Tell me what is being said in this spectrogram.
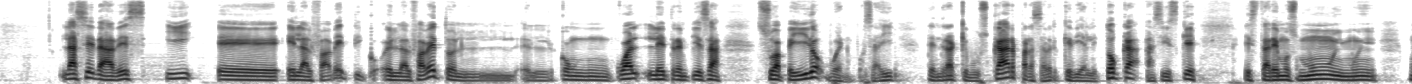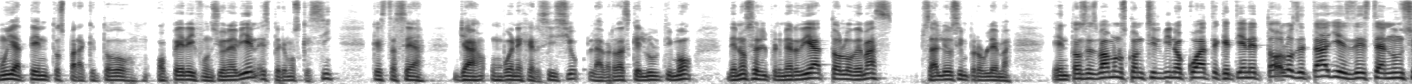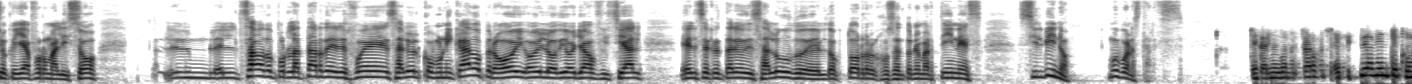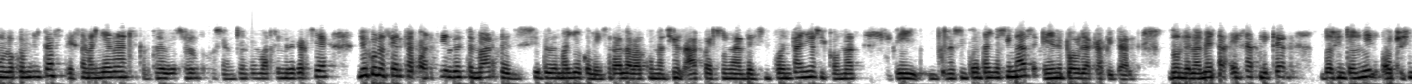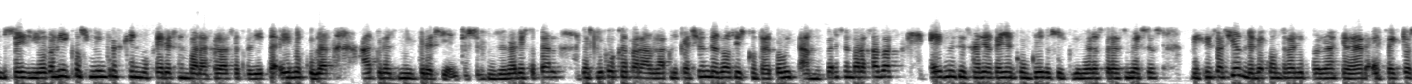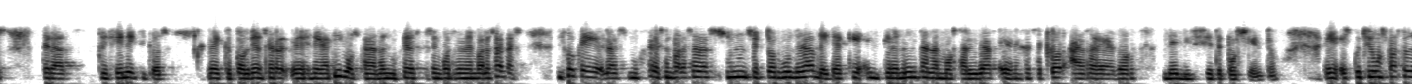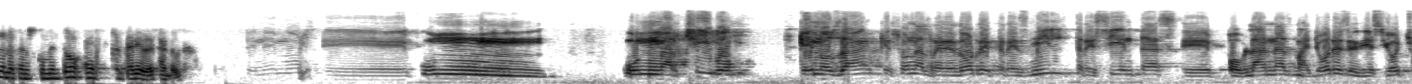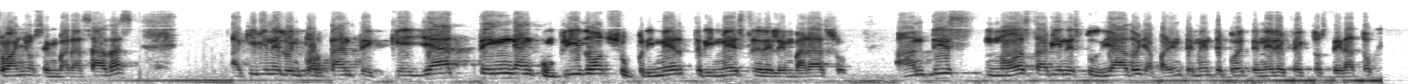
las edades y eh, el alfabético, el alfabeto, el, con cuál letra empieza su apellido. Bueno, pues ahí tendrá que buscar para saber qué día le toca. Así es que estaremos muy, muy, muy atentos para que todo opere y funcione bien. Esperemos que sí, que esta sea ya un buen ejercicio. La verdad es que el último, de no ser el primer día, todo lo demás salió sin problema. Entonces vámonos con Silvino Cuate, que tiene todos los detalles de este anuncio que ya formalizó. El, sábado por la tarde fue, salió el comunicado, pero hoy, hoy lo dio ya oficial el secretario de Salud, el doctor José Antonio Martínez. Silvino, muy buenas tardes. ¿Qué tal? Muy buenas tardes. Efectivamente, como lo comentas, esta mañana el secretario de Salud, José Antonio Martínez García, dio a conocer que a partir de este martes 17 de mayo comenzará la vacunación a personas de 50 años y con más y de 50 años y más en el pueblo de la capital, donde la meta es aplicar 200.806 biológicos, mientras que en mujeres embarazadas se proyecta inocular a 3.300. El funcionario estatal explicó que para la aplicación de dosis contra el COVID a mujeres embarazadas es necesario que hayan cumplido sus primeros tres meses de gestación, de lo contrario podrán generar efectos transgenéticos eh, que podrían ser eh, negativos para las mujeres que se encuentran embarazadas. Dijo que las mujeres embarazadas son un sector vulnerable ya que incrementan la mortalidad en ese sector alrededor del 17%. Eh, escuchemos parte de lo que nos comentó el secretario de Salud. Tenemos un, un archivo que nos dan que son alrededor de 3.300 eh, poblanas mayores de 18 años embarazadas. Aquí viene lo importante, que ya tengan cumplido su primer trimestre del embarazo. Antes no está bien estudiado y aparentemente puede tener efectos teratogénicos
